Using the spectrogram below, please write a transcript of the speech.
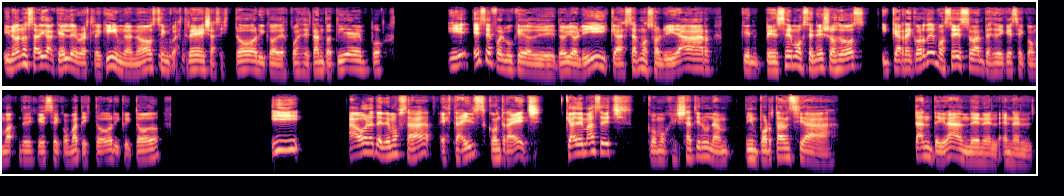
y no nos salga aquel de Wrestle Kingdom, ¿no? Cinco estrellas, histórico, después de tanto tiempo. Y ese fue el buqueo de WWE, que hacernos olvidar, que pensemos en ellos dos y que recordemos eso antes de que ese combate, combate histórico y todo. Y ahora tenemos a Styles contra Edge, que además Edge como que ya tiene una importancia bastante grande en el, en el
